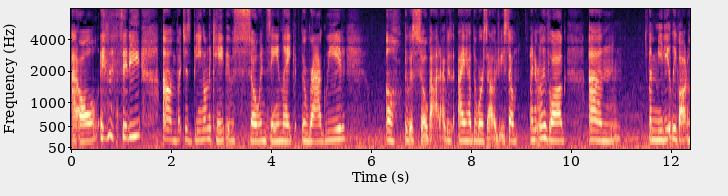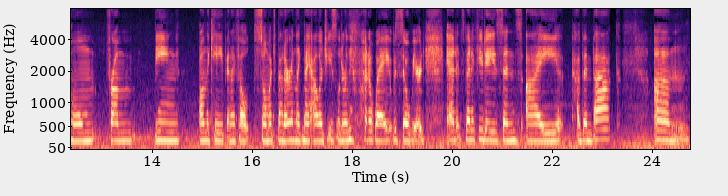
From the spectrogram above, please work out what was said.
at all in the city. Um, but just being on the Cape, it was so insane. Like the ragweed, oh, it was so bad. I was I had the worst allergies. So I didn't really vlog. Um, immediately got home from being on the Cape and I felt so much better and like my allergies literally went away. It was so weird. And it's been a few days since I have been back. Um,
